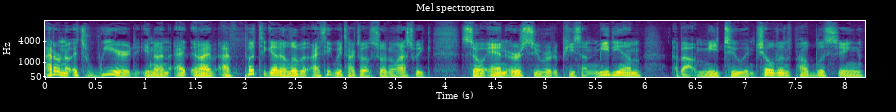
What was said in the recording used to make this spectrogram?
I don't know. It's weird, you know. And, I, and I've, I've, put together a little bit. I think we talked about this in the last week. So Anne Ursu wrote a piece on Medium about Me Too and children's publishing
